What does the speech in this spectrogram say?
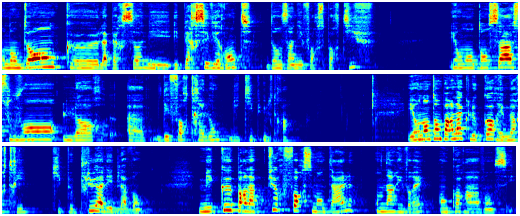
On entend que la personne est, persévérante dans un effort sportif. Et on entend ça souvent lors euh, d'efforts très longs du type ultra. Et on entend par là que le corps est meurtri, qui peut plus aller de l'avant, mais que par la pure force mentale, on arriverait encore à avancer.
